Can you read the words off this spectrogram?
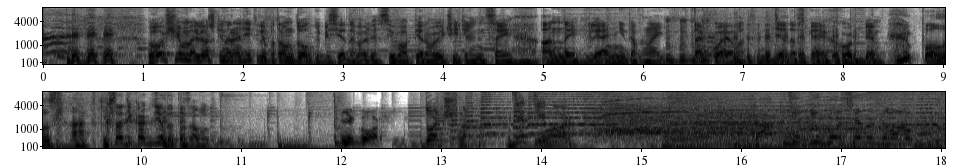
В общем, Лешкины родители потом долго беседовали с его первой учительницей Анной Леонидовной. Такое вот дедовское хобби. Полусладкий. Кстати, как деда-то зовут? Егор. Точно. Дед Егор. Как дед Егор себя называл?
